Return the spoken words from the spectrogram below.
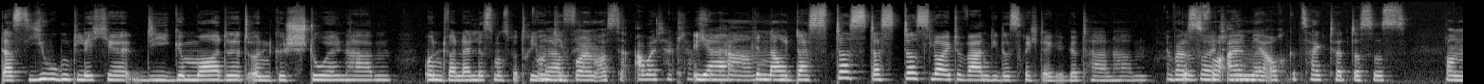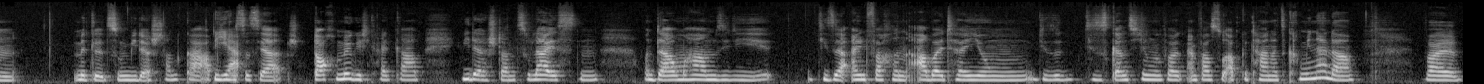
dass Jugendliche, die gemordet und gestohlen haben, und Vandalismus betrieben Und haben. die vor allem aus der Arbeiterklasse ja, kamen. genau, dass das, dass das Leute waren, die das Richtige getan haben. Weil das es vor allem ja auch gezeigt hat, dass es von Mittel zum Widerstand gab. Ja. Dass es ja doch Möglichkeit gab, Widerstand zu leisten. Und darum haben sie die, diese einfachen Arbeiterjungen, diese, dieses ganz junge Volk einfach so abgetan als Krimineller. Weil,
